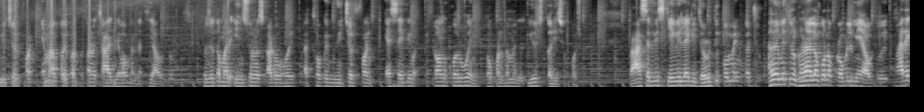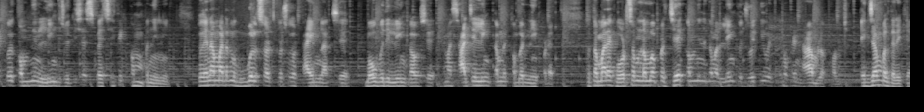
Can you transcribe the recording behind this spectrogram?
મ્યુચ્યુઅલ ફંડ એમાં કોઈ પણ પ્રકારનો ચાર્જ લેવામાં નથી આવતો. તો જો તમારે ઇન્સ્યોરન્સ કાઢવો હોય અથવા કોઈ મ્યુચ્યુઅલ ફંડ એસઆઈપીમાં એકાઉન્ટ ખોલવું હોય ને, તો પણ તમે યુઝ કરી શકો છો. તો આ સર્વિસ કેવી લાગી જરૂરથી કોમેન્ટ કરજો. હવે મિત્રો, ઘણા લોકોનો પ્રોબ્લેમ એ આવતો હોય. મારે કોઈ કંપનીની લિંક જોઈતી છે સ્પેસિફિક કંપનીની તો એના માટે તમે ગૂગલ સર્ચ કરશો તો ટાઈમ લાગશે, બહુ બધી લિંક આવશે. એમાં સાચી લિંક તમને ખબર નહીં પડે. તો તમારે એક વોટ્સઅપ નંબર પર જે કંપનીની તમારે લિંક જોઈતી હોય એનું કંઈ નામ લખવાનું છે. એક્ઝામ્પલ તરીકે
